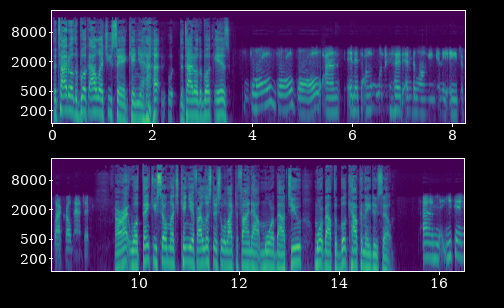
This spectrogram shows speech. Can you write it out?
the title of the book, I'll let you say it, Kenya. the title of the book is Girl, Girl, Girl, um, and it's on womanhood and belonging in the age of Black Girl Magic. All right. Well, thank you so much, Kenya. If our listeners would like to find out more about you, more about the book, how can they do so? Um, you can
